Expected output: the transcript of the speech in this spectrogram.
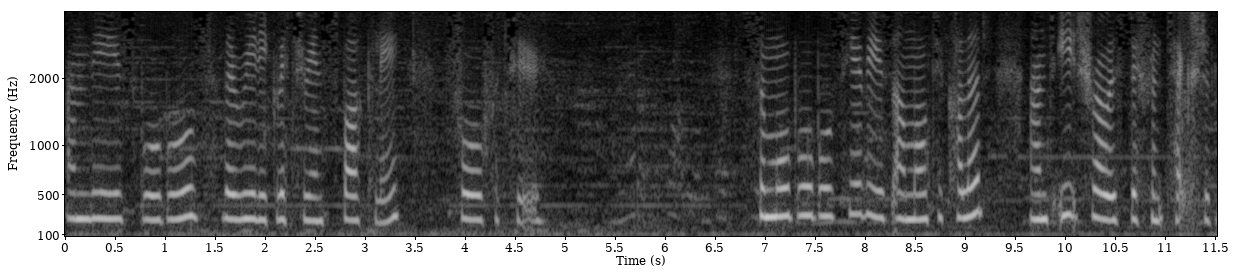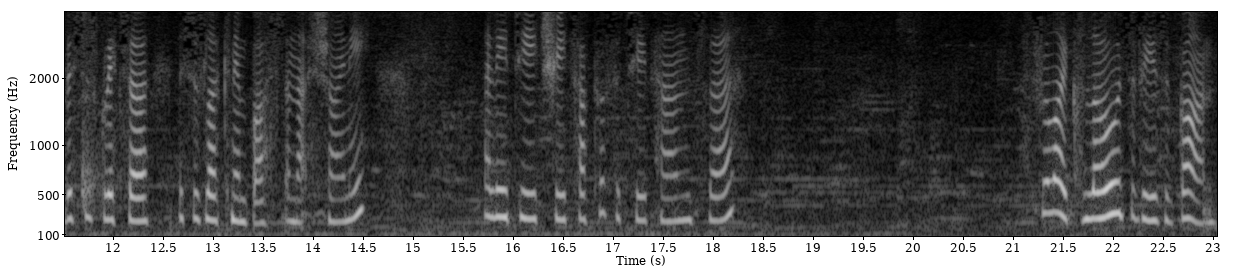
And these baubles, they're really glittery and sparkly, four for two. Some more baubles here, these are multicolored and each row is different textured. This is glitter, this is like an embossed and that's shiny. LED tree topper for two pounds there. I feel like loads of these have gone.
